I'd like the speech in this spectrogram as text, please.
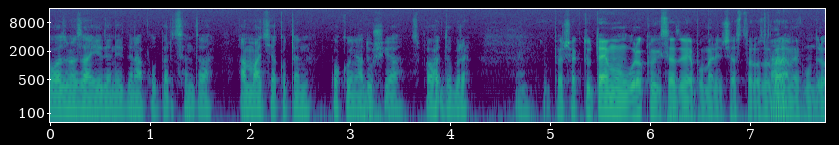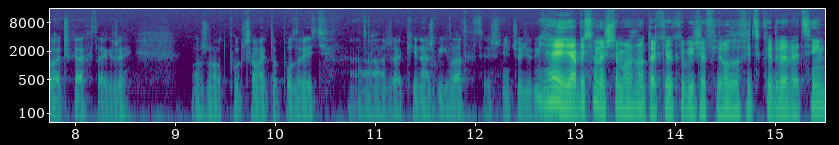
povedzme za 1-1,5% a mať ako ten pokoj na duši a spávať dobre. Hm, super, však tú tému úrokových sadzieb pomerne často rozoberáme v mudrovačkách, takže možno odporúčam aj to pozrieť, a že aký je náš výhľad. Chceš niečo, Ďuri? Hej, ja by som ešte možno také keby, že filozofické dve veci.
